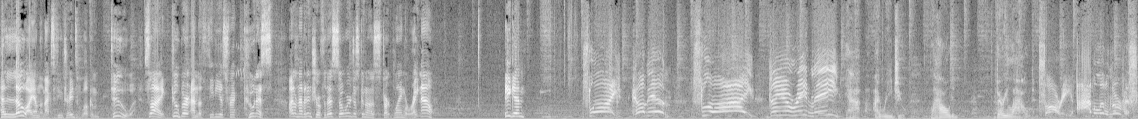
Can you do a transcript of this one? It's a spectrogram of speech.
Hello, I am the Max of Few Trades, and welcome to Sly Cooper and the Thievius Raccoonus. I don't have an intro for this, so we're just gonna start playing right now. Begin! Sly! Come in! Sly! Do you read me? Yeah, I read you. Loud and very loud. Sorry, I'm a little nervous.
